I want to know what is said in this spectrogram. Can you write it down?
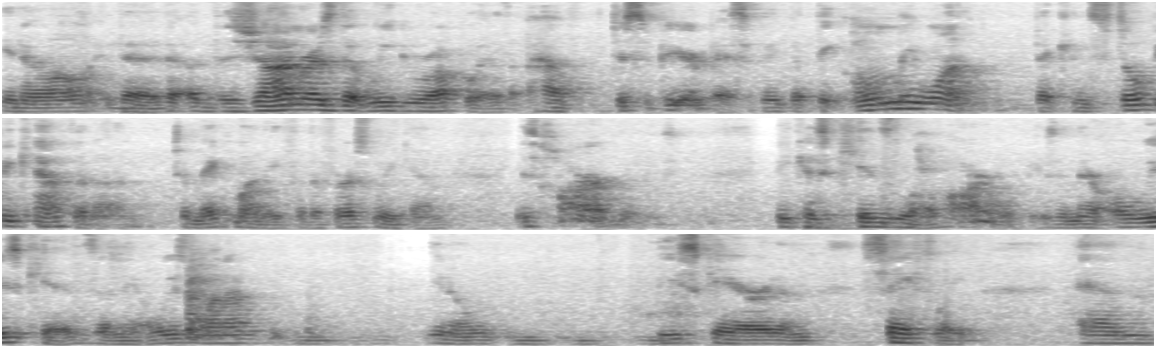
You know, the, the the genres that we grew up with have disappeared basically. But the only one that can still be counted on to make money for the first weekend is horror movies, because kids love horror movies, and they're always kids, and they always want to, you know, be scared and safely. and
